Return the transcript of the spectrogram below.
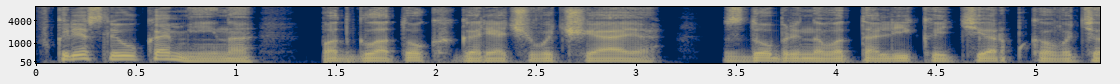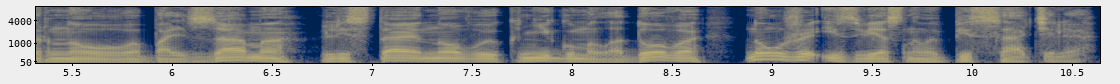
в кресле у камина, под глоток горячего чая, сдобренного таликой терпкого тернового бальзама, листая новую книгу молодого, но уже известного писателя.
